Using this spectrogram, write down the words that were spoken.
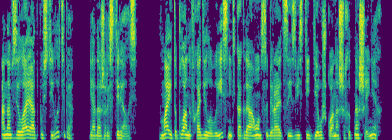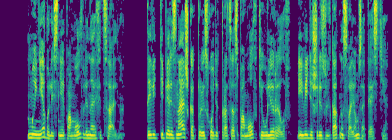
Она взяла и отпустила тебя? Я даже растерялась. В мои-то планы входило выяснить, когда он собирается известить девушку о наших отношениях. Мы не были с ней помолвлены официально. Ты ведь теперь знаешь, как происходит процесс помолвки у Лирелов, и видишь результат на своем запястье.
